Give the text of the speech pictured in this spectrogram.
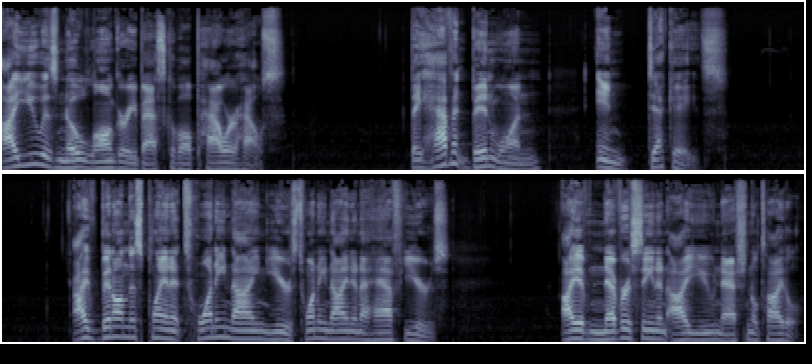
IU is no longer a basketball powerhouse. They haven't been one in decades. I've been on this planet 29 years, 29 and a half years. I have never seen an IU national title.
